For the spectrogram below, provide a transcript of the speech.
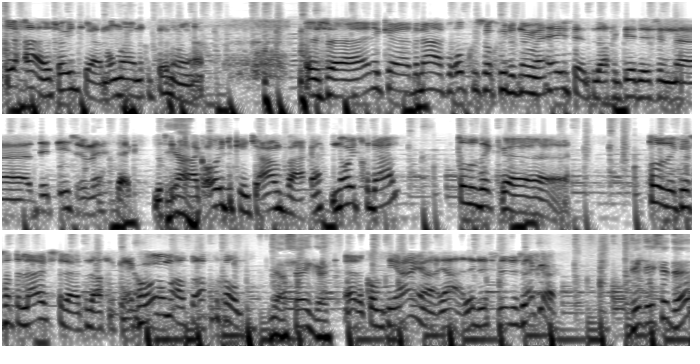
ja, zoiets ja, een oneindige tunnel, ja. Dus, eh, en ik eh, daarna even opgezocht hoe dat nummer heet. En toen dacht ik, dit is een, eh, dit is een wegdek. Dus die Ja. ga ik ooit een keertje aanvragen. Nooit gedaan. Totdat ik, totdat ik weer zat te luisteren. Toen dacht ik, ik hoor hem al op de achtergrond. Jazeker. Ja, dan komt hij aan, ja. Ja, dit is, dit is lekker. Dit is het, hè?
